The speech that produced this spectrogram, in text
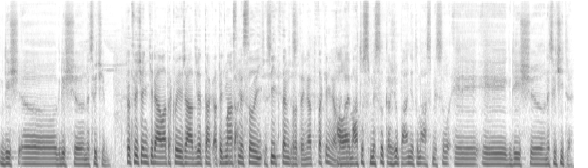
když, eh, když eh, necvičím? To cvičení ti dává takový řád, že tak a teď má tak, smysl jít přesně, ten přesně. protein. Já to taky měl. Ale má to smysl, každopádně to má smysl i, i když necvičíte.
